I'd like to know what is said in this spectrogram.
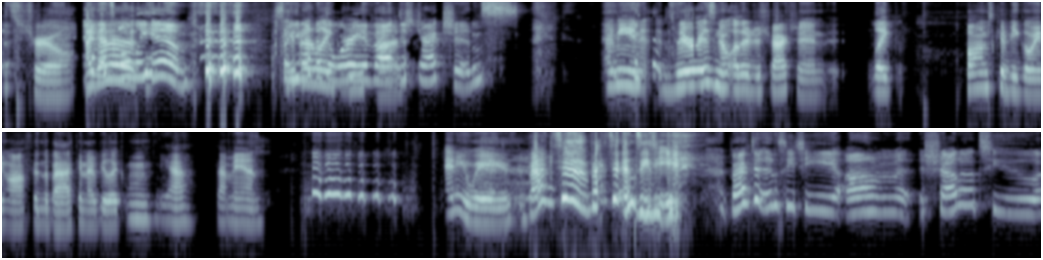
That's true. And I gotta. only him. so I you don't have gotta, to like, worry about distractions. I mean, there is no other distraction. Like bombs could be going off in the back, and I'd be like, mm, "Yeah, that man." Anyways, back to back to NCT. Back to NCT. Um, shout out to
